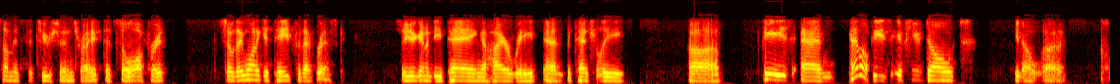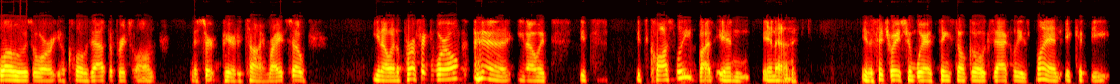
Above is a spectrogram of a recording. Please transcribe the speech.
some institutions, right, that still offer it. So they want to get paid for that risk. So you're going to be paying a higher rate and potentially uh, fees and penalties if you don't, you know, uh, close or you know close out the bridge loan in a certain period of time, right? So, you know, in a perfect world, you know, it's it's it's costly, but in in a in a situation where things don't go exactly as planned, it could be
